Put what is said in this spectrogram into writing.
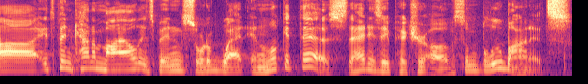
uh, it's been kind of mild. It's been sort of wet. And look at this. That is a picture of some bluebonnets.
